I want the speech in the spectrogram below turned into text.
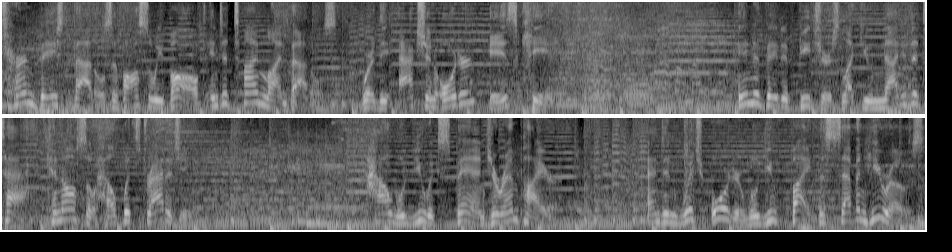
Turn-based battles have also evolved into timeline battles, where the action order is key. Innovative features like United Attack can also help with strategy. How will you expand your empire? And in which order will you fight the seven heroes?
